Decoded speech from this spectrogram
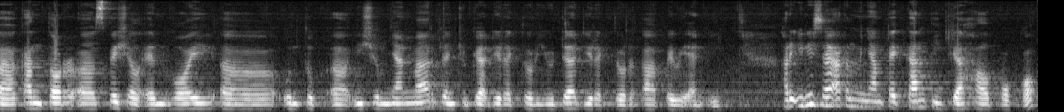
uh, kantor uh, Special Envoy uh, untuk uh, isu Myanmar dan juga Direktur Yuda, Direktur uh, PWNI. Hari ini saya akan menyampaikan tiga hal pokok.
